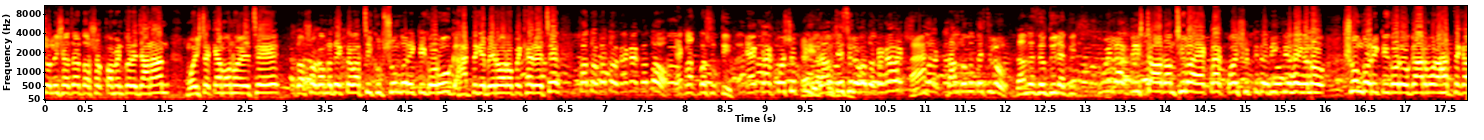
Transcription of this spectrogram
চল্লিশ হাজার। দর্শক কমেন্ট করে জানান মহিষটা কেমন হয়েছে? দর্শক আমরা দেখতে পাচ্ছি খুব সুন্দর একটি গরু হাট থেকে বের হওয়ার অপেক্ষা রয়েছে। কত কত? কাকা কত এক লাখ পঁয়ষট্টি। এক লাখ পঁয়ষট্টি। দাম চেয়েছিল কত কাকা? হ্যাঁ? দাম কত চেয়েছিল? দাম চাইছে দুই লাখ বিশ। দুই লাখ বিশ টাকা দাম ছিল এক লাখ পঁয়ষট্টিতে বিক্রি হয়ে গেল। সুন্দর একটি গরু গারমোড়া হাট থেকে।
